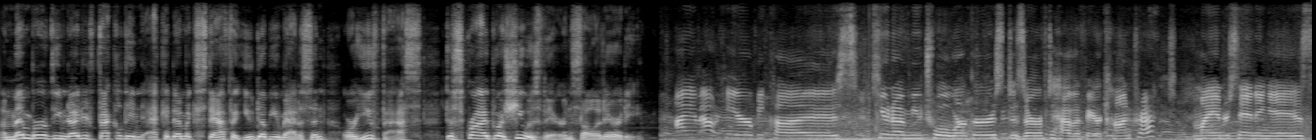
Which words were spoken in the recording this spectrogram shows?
a member of the United Faculty and Academic Staff at UW Madison, or UFAS, described why she was there in solidarity. I am out here because CUNA mutual workers deserve to have a fair contract. My understanding is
